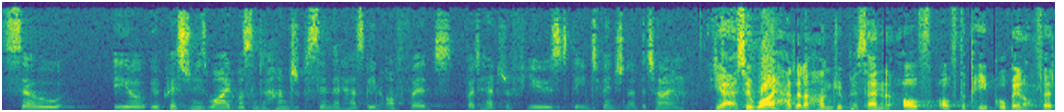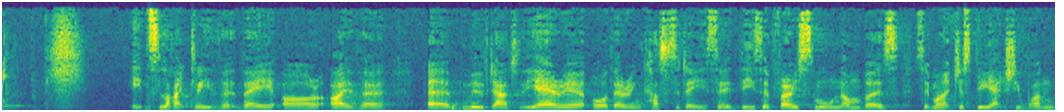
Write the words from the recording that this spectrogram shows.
So your, your question is why it wasn't 100% that has been offered but had refused the intervention at the time? Yeah, so why hadn't 100% of, of the people been offered? It's likely that they are either uh, moved out of the area or they're in custody. So these are very small numbers, so it might just be actually one,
